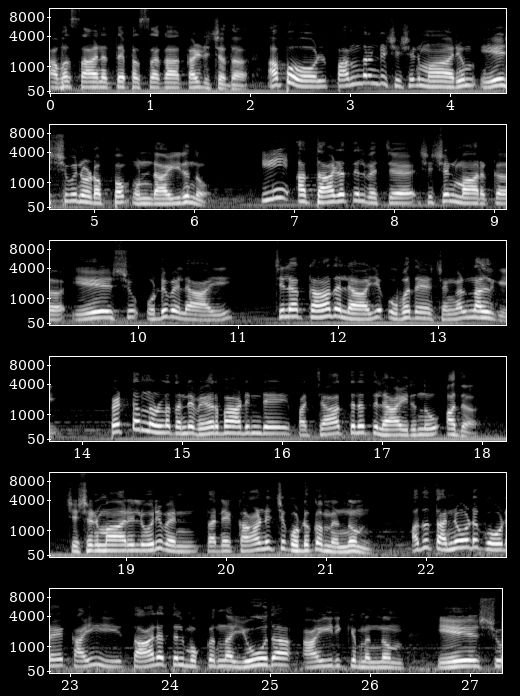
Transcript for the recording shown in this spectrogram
അവസാനത്തെ പെസക കഴിച്ചത്. അപ്പോൾ പന്ത്രണ്ട് ശിഷ്യന്മാരും യേശുവിനോടൊപ്പം ഉണ്ടായിരുന്നു. ഈ അത്താഴത്തിൽ വെച്ച് ശിഷ്യന്മാർക്ക് യേശു ഒടുവിലായി ചില കാതലായ ഉപദേശങ്ങൾ നൽകി. പെട്ടെന്നുള്ള തന്റെ വേർപാടിന്റെ പശ്ചാത്തലത്തിലായിരുന്നു അത്. ശിഷ്യന്മാരിൽ ഒരുവൻ തന്നെ കാണിച്ചു കൊടുക്കുമെന്നും അത് തന്നോട് കൂടെ കൈ താലത്തിൽ മുക്കുന്ന യൂത ആയിരിക്കുമെന്നും യേശു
